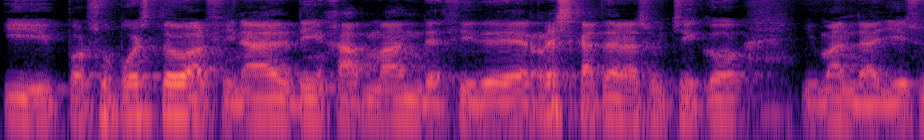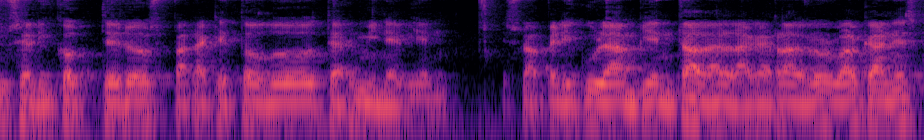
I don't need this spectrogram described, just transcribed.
y por supuesto al final Dean Hackman decide rescatar a su chico y manda allí sus helicópteros para que todo termine bien. Es una película ambientada en la guerra de los Balcanes,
